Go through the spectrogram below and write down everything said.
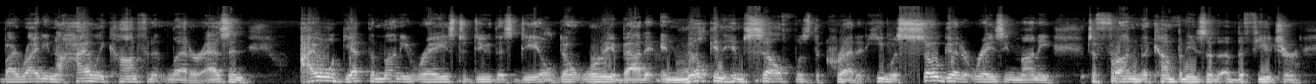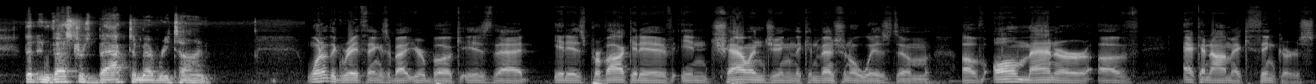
by writing a highly confident letter, as in, I will get the money raised to do this deal. Don't worry about it. And Milken himself was the credit. He was so good at raising money to fund the companies of, of the future that investors backed him every time. One of the great things about your book is that it is provocative in challenging the conventional wisdom of all manner of economic thinkers.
